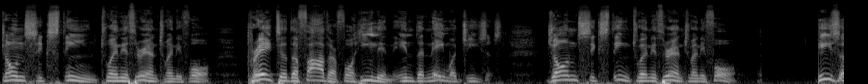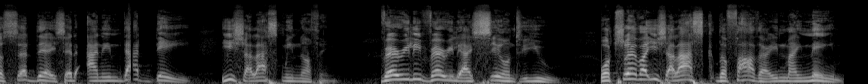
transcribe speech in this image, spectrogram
John 16, 23 and 24. Pray to the Father for healing in the name of Jesus. John 16, 23 and 24. Jesus said there, He said, And in that day ye shall ask me nothing. Verily, verily, I say unto you, whatsoever ye shall ask the Father in my name,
